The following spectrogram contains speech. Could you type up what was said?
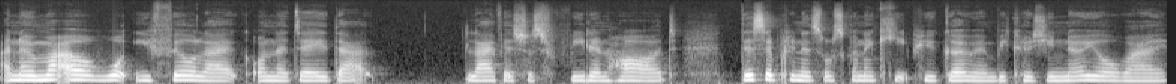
And no matter what you feel like on a day that life is just feeling hard, discipline is what's going to keep you going because you know your why.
